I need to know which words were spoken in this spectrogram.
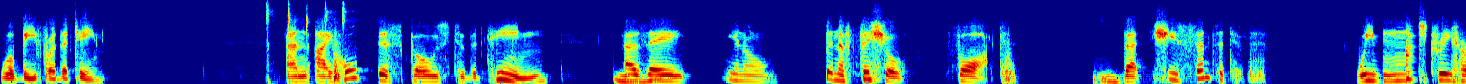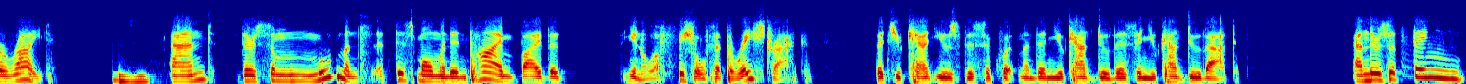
will be for the team. And I hope this goes to the team as a, you know, beneficial thought Mhm. that she's sensitive. We must treat her right. Mhm. And there's some movements at this moment in time by the, you know, officials at the racetrack that you can't use this equipment and you can't do this and you can't do that. And there's a thing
